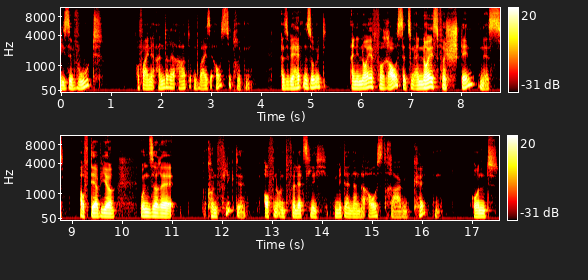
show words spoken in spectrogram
diese Wut auf eine andere Art und Weise auszudrücken. Also wir hätten somit eine neue Voraussetzung, ein neues Verständnis, auf der wir unsere Konflikte offen und verletzlich miteinander austragen könnten und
